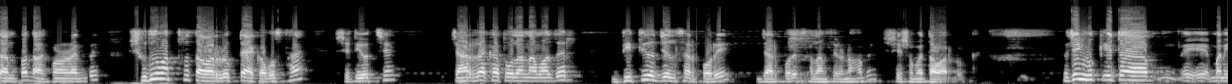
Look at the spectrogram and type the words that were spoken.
ডান পা দাঁড় করানো রাখবে। শুধুমাত্র তাওয়ার রোগটা এক অবস্থায় সেটি হচ্ছে চার রাকাত ওয়ালা নামাজের দ্বিতীয় জেলসার পরে, যার পরে সালাম ফেরানো হবে, সে সময় তাওয়ার রোগ যাই হোক, এটা মানে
